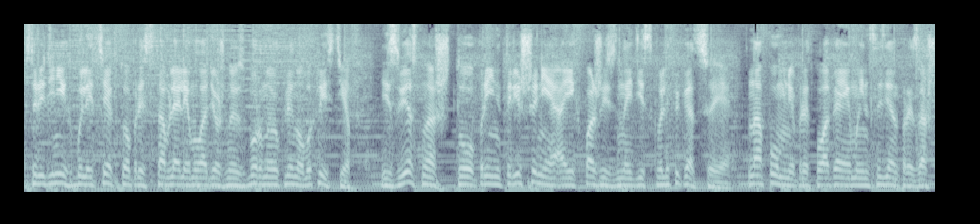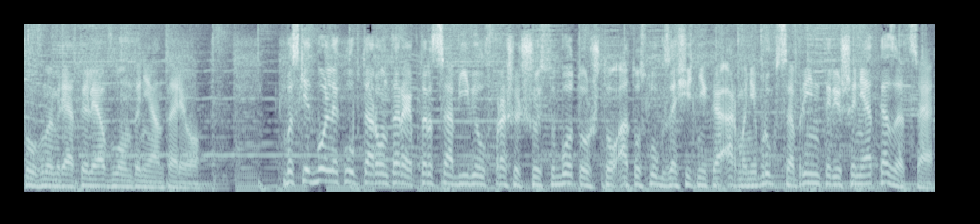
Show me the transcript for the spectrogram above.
Среди них были те, кто представляли молодежную сборную кленовых листьев. Известно, что принято решение о их пожизненной дисквалификации. Напомню, предполагаемый инцидент произошел в номере отеля в Лондоне, Онтарио. Баскетбольный клуб Торонто Рэпторс объявил в прошедшую субботу, что от услуг защитника Армани Брукса принято решение отказаться.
